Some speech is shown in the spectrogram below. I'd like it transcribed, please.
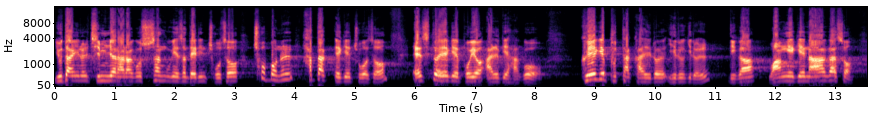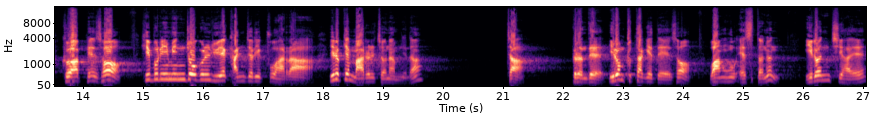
유다인을 진멸하라고 수상궁에서 내린 조서 초본을 하닥에게 주어서 에스더에게 보여 알게 하고 그에게 부탁하여 이르기를 네가 왕에게 나아가서 그 앞에서 히브리 민족을 위해 간절히 구하라. 이렇게 말을 전합니다. 자, 그런데 이런 부탁에 대해서 왕후 에스더는 이런 지하에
